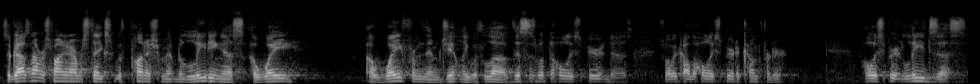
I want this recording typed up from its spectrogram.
So God's not responding to our mistakes with punishment, but leading us away, away from them gently with love. This is what the Holy Spirit does. That's why we call the Holy Spirit a comforter. The Holy Spirit leads us.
